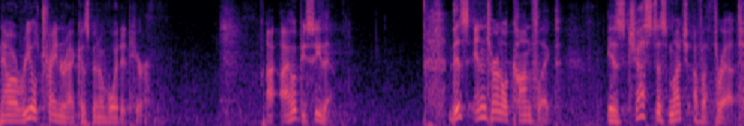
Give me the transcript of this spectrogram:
Now, a real train wreck has been avoided here. I, I hope you see that. This internal conflict is just as much of a threat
